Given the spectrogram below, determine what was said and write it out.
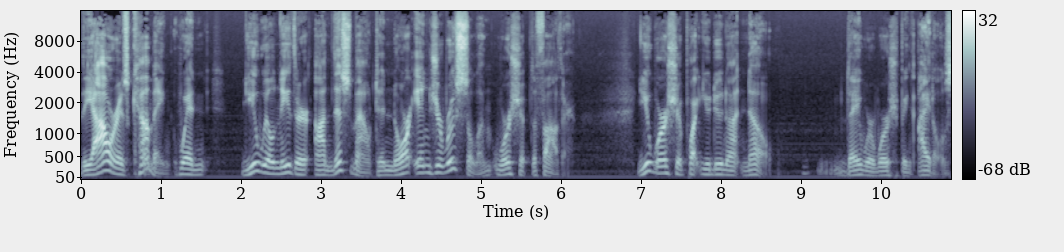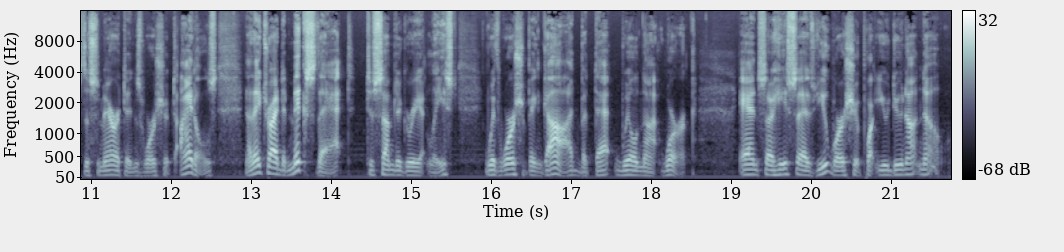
The hour is coming when you will neither on this mountain nor in Jerusalem worship the Father. You worship what you do not know. They were worshiping idols. The Samaritans worshiped idols. Now, they tried to mix that, to some degree at least, with worshiping God, but that will not work. And so he says, You worship what you do not know.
